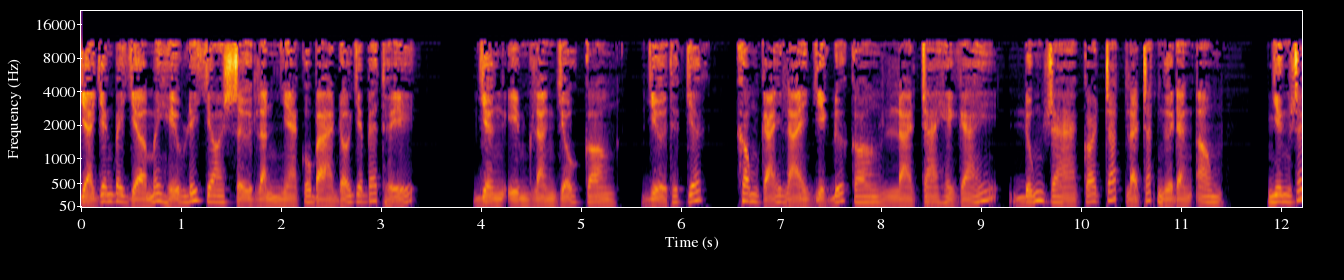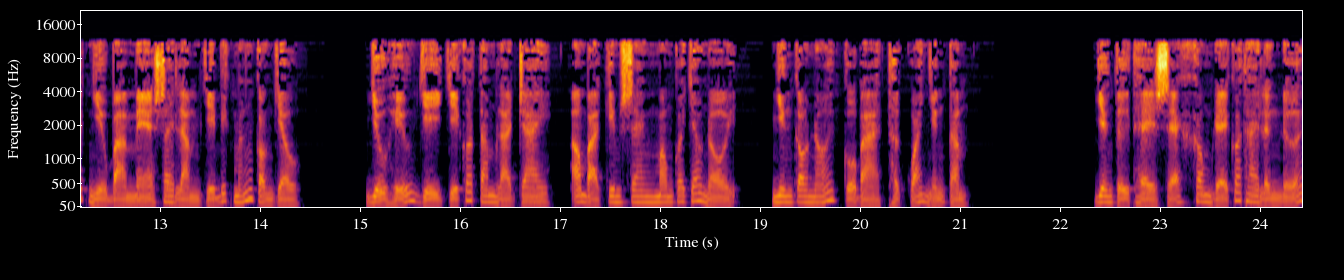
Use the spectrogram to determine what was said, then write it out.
và dân bây giờ mới hiểu lý do sự lạnh nhạt của bà đối với bé Thủy. Dân im lặng dỗ con, vừa thức giấc, không cãi lại việc đứa con là trai hay gái, đúng ra có trách là trách người đàn ông, nhưng rất nhiều bà mẹ sai lầm chỉ biết mắng con dâu. Dù hiểu gì chỉ có tâm là trai, ông bà Kim Sang mong có cháu nội, nhưng câu nói của bà thật quá nhẫn tâm. Dân tự thề sẽ không để có thai lần nữa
